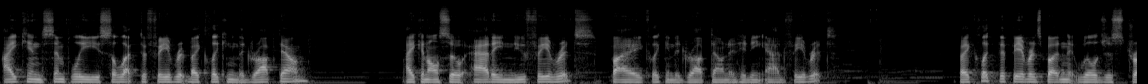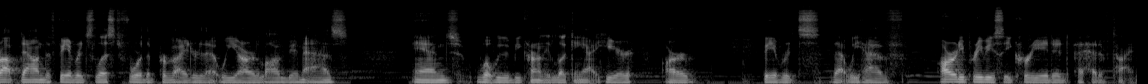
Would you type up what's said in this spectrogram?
I can simply select a favorite by clicking the drop down. I can also add a new favorite by clicking the drop down and hitting add favorite. If I click the favorites button, it will just drop down the favorites list for the provider that we are logged in as. And what we would be currently looking at here are favorites that we have already previously created ahead of time.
